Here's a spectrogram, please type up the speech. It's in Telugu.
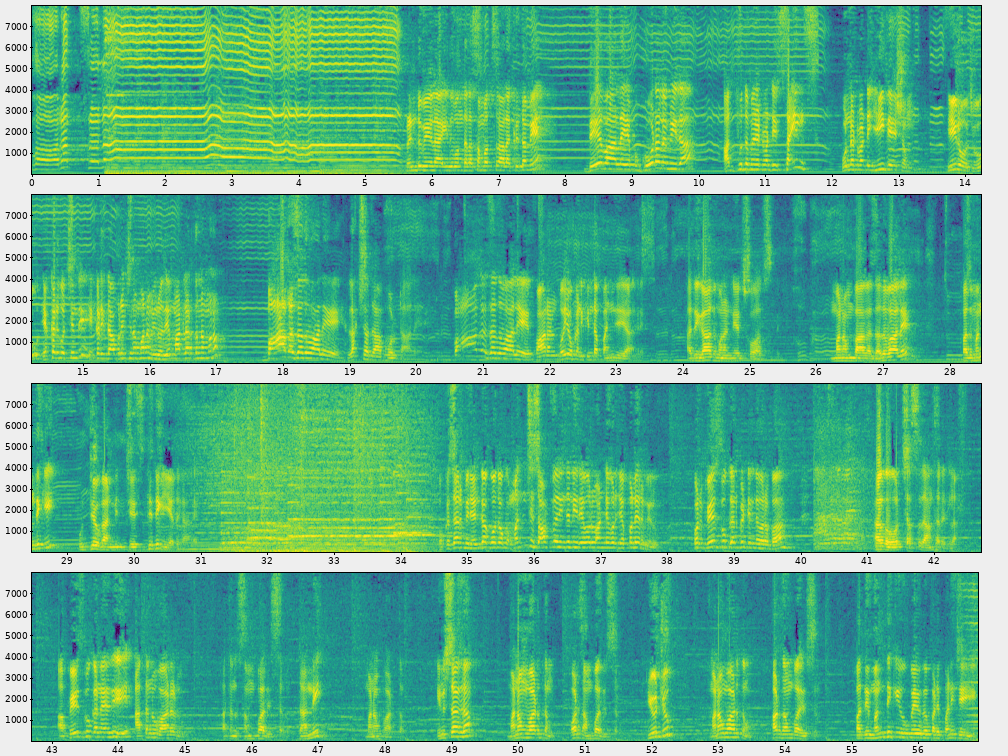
భారత్ రెండు వేల ఐదు వందల సంవత్సరాల క్రితమే దేవాలయపు గోడల మీద అద్భుతమైనటువంటి సైన్స్ ఉన్నటువంటి ఈ దేశం. ఈరోజు ఎక్కడికి వచ్చింది? ఎక్కడికి దాపురించినాం మనం? ఈరోజు ఏం మాట్లాడుతున్నాం మనం? బాగా చదవాలి. లక్ష జాబ్ కొట్టాలి. బాగా చదవాలి. ఫారన్ పోయి ఒకని కింద పని చేయాలి. అది కాదు మనం నేర్చుకోవాల్సింది. మనం బాగా చదవాలి. పది మందికి ఉద్యోగాన్ని ఇచ్చే స్థితికి ఎదగాలి ఒకసారి మీరు వెనక పోతే ఒక మంచి సాఫ్ట్వేర్ ఇంజనీర్ ఎవరు అంటే ఎవరు చెప్పలేరు మీరు. కొన్ని ఫేస్బుక్ కనిపెట్టింది ఎవరబ్బా? అదో వచ్చేస్తుంది ఆన్సర్ ఇట్లా. ఆ ఫేస్బుక్ అనేది అతను వాడడు అతను సంపాదిస్తాడు. దాన్ని మనం వాడతాం. ఇన్స్టాగ్రామ్ మనం వాడతాం వాడు సంపాదిస్తాడు. యూట్యూబ్ మనం వాడతాం వాడు సంపాదిస్తాడు. పది మందికి ఉపయోగపడే పని చేయి.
